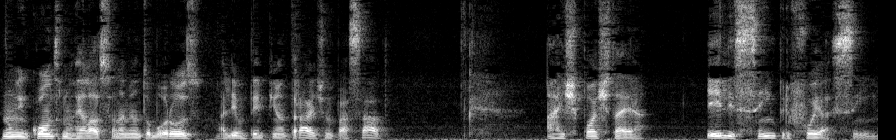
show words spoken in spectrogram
num encontro, num relacionamento amoroso, ali um tempinho atrás, no passado? A resposta é: ele sempre foi assim.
